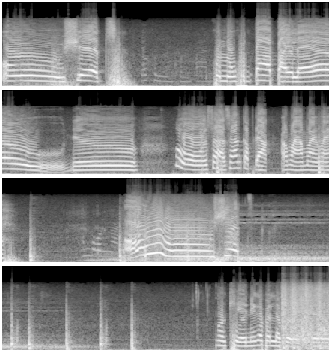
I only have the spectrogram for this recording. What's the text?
โอ้เชดคุณลุงคุณป้าไปแล้วเนอโอ้สาสร้างกับดัก เอาใหม่เอาใหม่ใหม่โอ้เชดโอเค นี่ก็เป็นระเบิดเดิม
